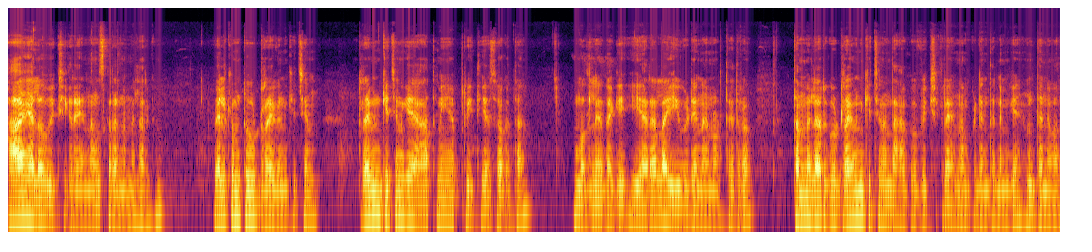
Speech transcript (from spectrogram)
ಹಾಯ್, ಹಲೋ ವೀಕ್ಷಕರೇ, ನಮಸ್ಕಾರ ನಮ್ಮೆಲ್ಲರಿಗೂ. Welcome to drive in kitchen drive in ಕಿಚನ್ಗೆ ಆತ್ಮೀಯ ಪ್ರೀತಿಯ ಸ್ವಾಗತ. ಮೊದಲನೇದಾಗಿ ಯಾರೆಲ್ಲ ಈ ವಿಡಿಯೋನ ನೋಡ್ತಾ ಇದ್ರು, ತಮ್ಮೆಲ್ಲರಿಗೂ ಡ್ರೈವ್ ಇನ್ ಕಿಚನ್ ಅಂತ ಹಾಗೂ ವೀಕ್ಷಕರೇ, ನಮ್ಮ ಕಡೆಯಿಂದ ನಿಮಗೆ ಧನ್ಯವಾದ.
